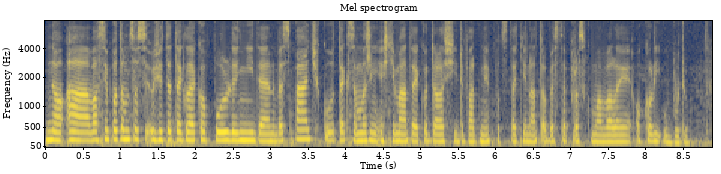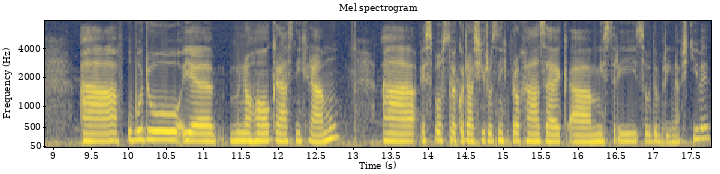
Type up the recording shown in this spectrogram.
No a vlastně potom, co si užijete takhle jako půldenní den ve spáčku, tak samozřejmě ještě máte jako další dva dny v podstatě na to, abyste proskumavali okolí Ubudu. A v Ubudu je mnoho krásných chrámů, a je spoustu jako dalších různých procházek a míst, které jsou dobrý navštívit.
